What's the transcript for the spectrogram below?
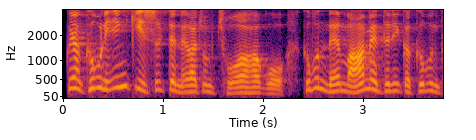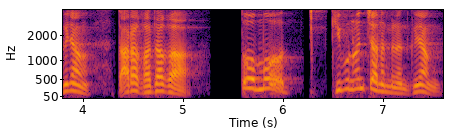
그냥 그분이 인기 있을 때 내가 좀 좋아하고 그분 내 마음에 드니까 그분 그냥 따라가다가 또 뭐 기분 언짢으면 그냥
